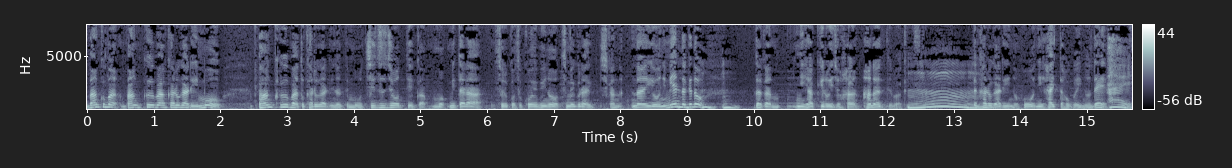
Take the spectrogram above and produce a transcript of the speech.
バンクーバーバンクーバーカルガリーもバンクーバーとカルガリーなんてもう地図上っていうかもう見たらそれこそ小指の爪ぐらいしかないように見えるんだけど、うんうん、だから200キロ以上離れてるわけですから。でカルガリーの方に入った方がいいので、はい、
